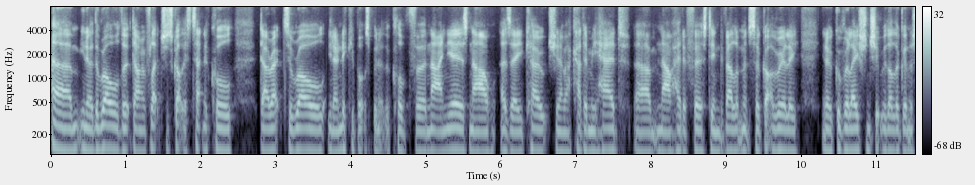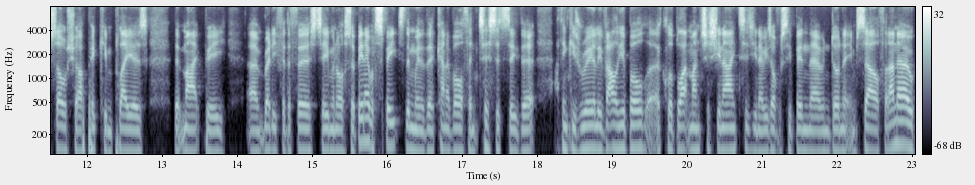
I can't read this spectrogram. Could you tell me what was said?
Um, you know, the role that Darren Fletcher's got, this technical director role. You know, Nicky Butt's been at the club for nine years now as a coach, you know, academy head, um, now head of first team development. So got a really, you know, good relationship with Ole Gunnar Solskjaer, picking players that might be um, ready for the first team, and also being able to speak to them with the kind of authenticity that I think is really valuable at a club like Manchester United. You know, he's obviously been there and done it himself, and I know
